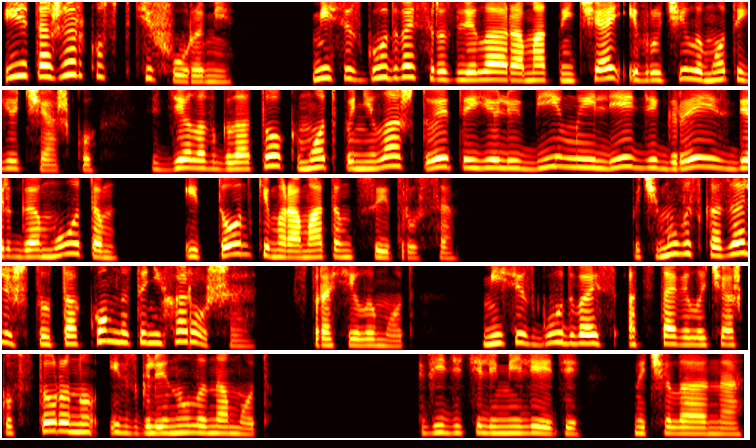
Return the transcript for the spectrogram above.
и этажерку с птифурами. Миссис Гудвейс разлила ароматный чай и вручила Мот ее чашку. Сделав глоток, Мот поняла, что это ее любимый леди Грей с бергамотом и тонким ароматом цитруса. «Почему вы сказали, что та комната нехорошая?» — спросила Мот. Миссис Гудвайс отставила чашку в сторону и взглянула на Мот. «Видите ли, миледи», — начала она,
